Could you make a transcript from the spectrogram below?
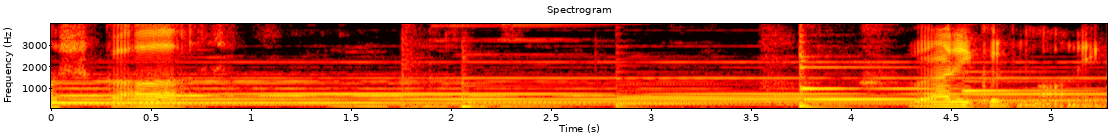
Namaskar. Very good morning.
